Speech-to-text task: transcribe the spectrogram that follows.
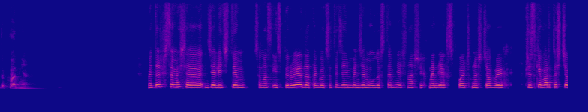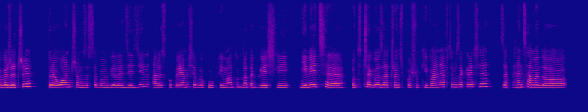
Dokładnie. My też chcemy się dzielić tym, co nas inspiruje, dlatego co tydzień będziemy udostępniać w naszych mediach społecznościowych wszystkie wartościowe rzeczy, które łączą ze sobą wiele dziedzin, ale skupiają się wokół klimatu. Dlatego jeśli nie wiecie, od czego zacząć poszukiwania w tym zakresie, zachęcamy do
